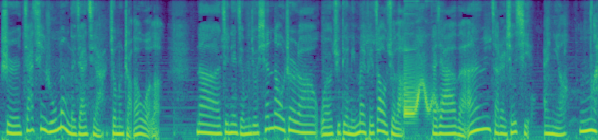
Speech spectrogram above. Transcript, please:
是佳期如梦的佳期啊，就能找到我了。那今天节目就先到这儿了，我要去店里卖肥皂去了。大家晚安，早点休息，爱你哦，嗯啊。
